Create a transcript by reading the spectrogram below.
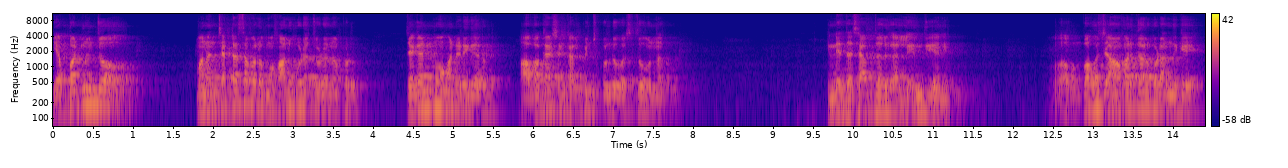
ఎప్పటి నుంచో మనం చట్టసభలో మొహాలు కూడా చూడనప్పుడు జగన్మోహన్ రెడ్డి గారు ఆ అవకాశం కల్పించుకుంటూ వస్తూ ఉన్నారు. ఇన్ని దశాబ్దాలుగా లేనిది అని బహుశా ఆ వర్గాలు కూడా అందుకే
